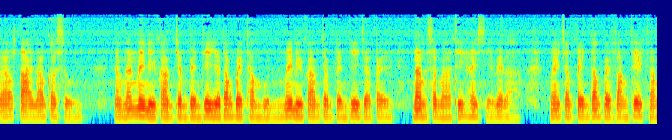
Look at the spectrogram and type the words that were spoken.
แล้วตายแล้วก็สูญดังนั้นไม่มีความจำเป็นที่จะต้องไปทำบุญ ไม่มีความจำเป็นที่จะไปนั่งสมาธิให้เสียเวลา ไม่จำเป็นต้องไปฟังเทศฟัง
